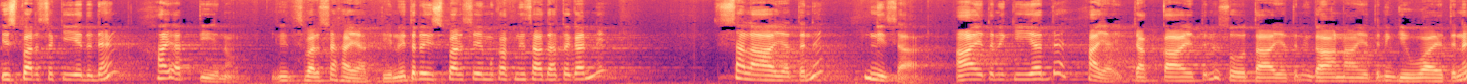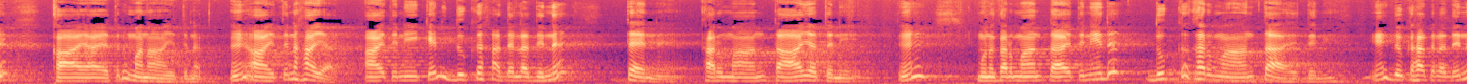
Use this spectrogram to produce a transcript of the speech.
ඉස්පර්ශ කියද දැන් හයත් තියනවා. ස්පර්ශ හයත් තියෙන. එතට ස්පර්ශය මොකක් නිසා දහටගන්නේ සලායතන නිසා. ආයතන කීයද්ද හයයි. චක්කායතන සෝතායතන ගානායතන ගිව්වායතන කායායතන මනායතන. ආයතන හයයි. ආයතනය කැන දුක හදල දෙන තැන. කර්මාන්තායතනය. මොන කර්මාන්තායතනයද දුක්ක කර්මාන්තායතනය. දුක හතර දෙන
